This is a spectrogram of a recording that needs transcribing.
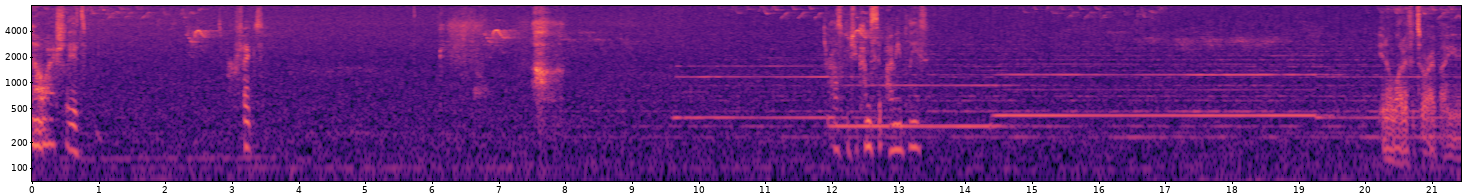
No, actually, it's. It's perfect. Sit by me, please? You know what, if it's all right by you?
